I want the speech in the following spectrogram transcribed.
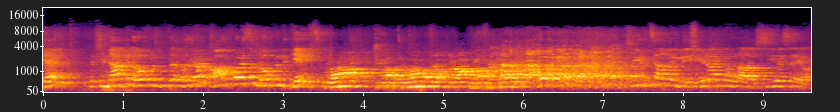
dead, that you're not going to open the, you're not authorized to open the gates? so you're telling me you're not going to allow CSA or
